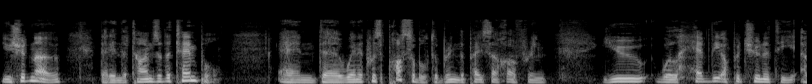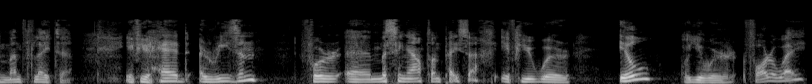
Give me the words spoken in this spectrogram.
You should know that in the times of the temple, and uh, when it was possible to bring the Pesach offering, you will have the opportunity a month later. If you had a reason for uh, missing out on Pesach, if you were ill, or you were far away,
